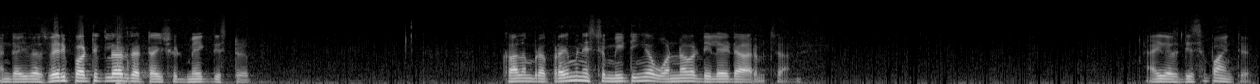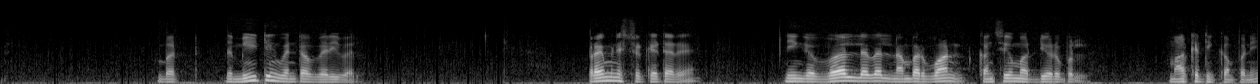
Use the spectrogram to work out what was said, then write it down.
and I was very particular that I should make this trip காலம்புற பிரைம் மினிஸ்டர் மீட்டிங்கை ஒன் ஹவர் டிலேடாக ஆரம்பித்தான் ஐ வாஸ் டிசப்பாயிண்டட் பட் த மீட்டிங் வெண்ட் ஆஃப் வெரி வெல் பிரைம் மினிஸ்டர் கேட்டார் நீங்கள் வேர்ல்ட் லெவல் நம்பர் ஒன் கன்சியூமர் டியூரபிள் மார்க்கெட்டிங் கம்பெனி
